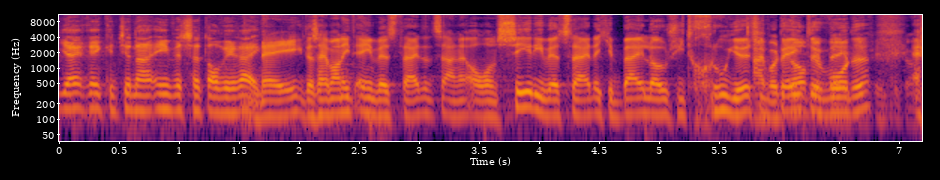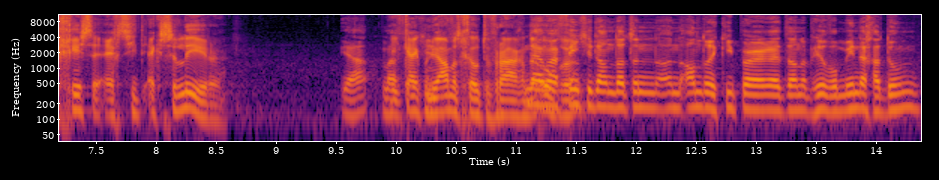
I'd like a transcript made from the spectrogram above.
jij rekent je na één wedstrijd alweer rijk. Nee, dat is helemaal niet één wedstrijd. Dat is al een serie wedstrijden dat je Bijlo ziet groeien, ziet beter worden. en gisteren echt ziet excelleren. Ja, maar je kijkt me nu aan met grote vragen. Nee, maar vind je dan dat een, een andere keeper dan op heel veel minder gaat doen?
